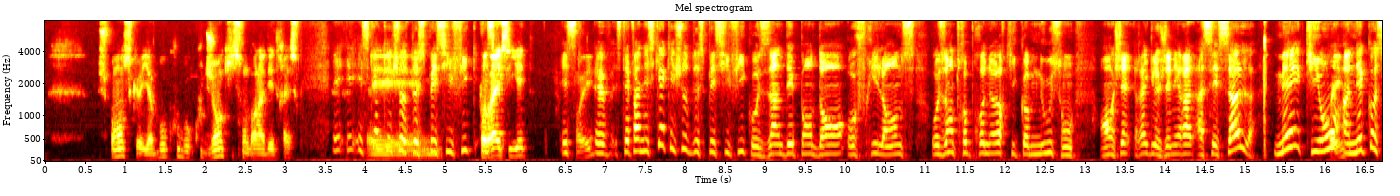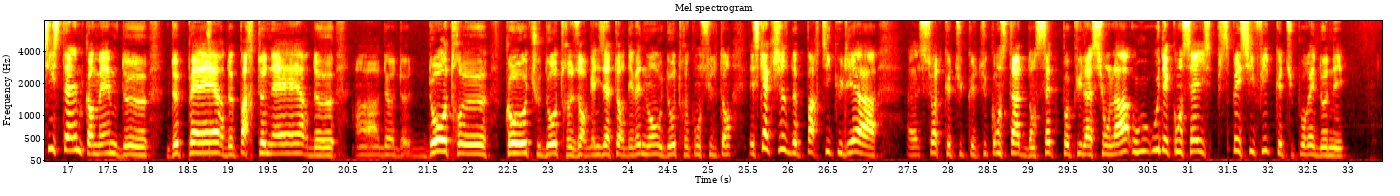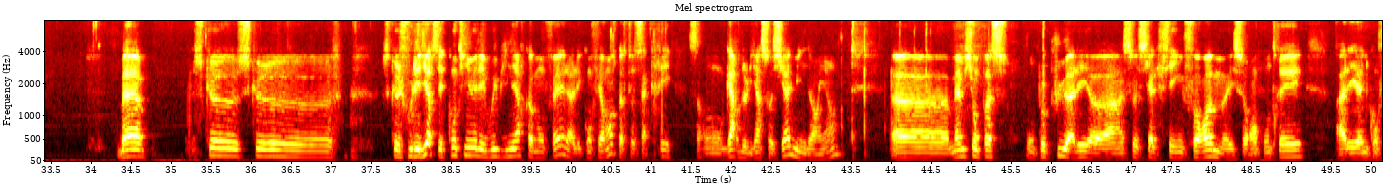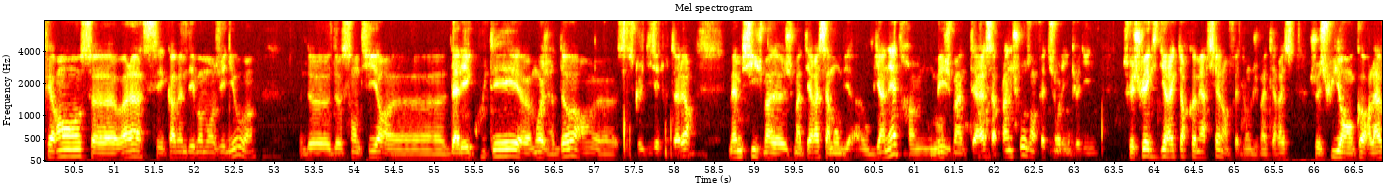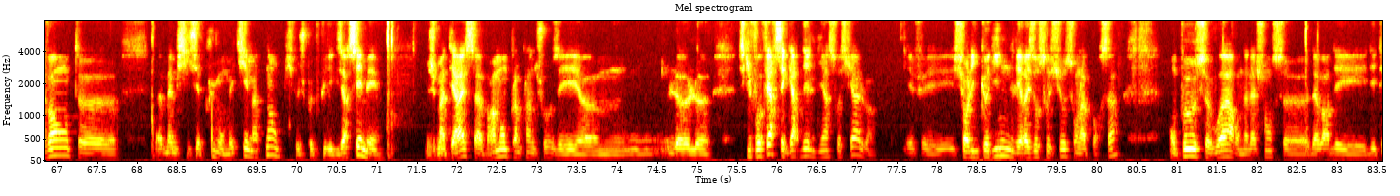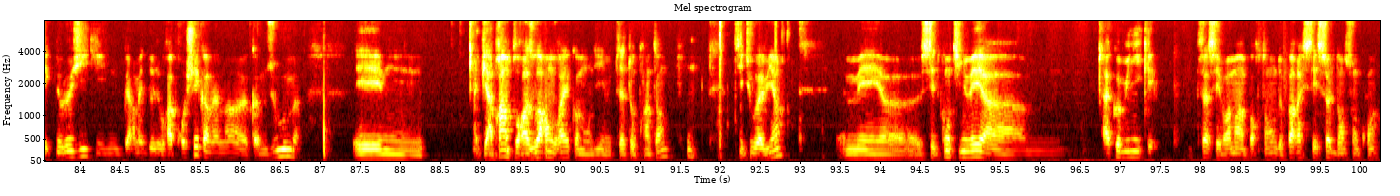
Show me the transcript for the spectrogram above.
je pense qu'il y a beaucoup beaucoup de gens qui sont dans la détresse. Est-ce qu'il y a quelque chose de spécifique? Faudrait essayer. Euh, Stéphane, est-ce qu'il y a quelque chose de spécifique aux indépendants, aux freelances, aux entrepreneurs qui, comme nous, sont en règle générale assez seuls, mais qui ont un écosystème quand même de, de pairs, de partenaires, de, hein, d'autres coachs ou d'autres organisateurs d'événements ou d'autres consultants? Est-ce qu'il y a quelque chose de particulier à, euh, soit que tu, que tu constates dans cette population-là ou, ou, des conseils spécifiques que tu pourrais donner? Ben, ce que, ce que, ce que je voulais dire, c'est de continuer les webinaires comme on fait, là, les conférences, parce que ça crée, on garde le lien social, mine de rien. Euh, même si on passe, on peut plus aller euh, à un social sharing forum et se rencontrer, aller à une conférence, euh, voilà, c'est quand même des moments géniaux. Hein, de, sentir, d'aller écouter. moi, j'adore, hein, c'est ce que je disais tout à l'heure, même si je m'intéresse à mon au bien-être, mais je m'intéresse à plein de choses en fait sur LinkedIn parce que je suis ex-directeur commercial en fait, donc je m'intéresse, je suis encore la vente, euh, même si c'est plus mon métier maintenant, puisque je peux plus l'exercer, mais je m'intéresse à vraiment plein plein de choses. Et euh, le, ce qu'il faut faire, c'est garder le lien social. Et, sur LinkedIn, les réseaux sociaux sont là pour ça. On peut se voir, on a la chance euh, d'avoir des, technologies qui nous permettent de nous rapprocher quand même, hein, comme Zoom. Et, et puis après, on pourra se voir en vrai, comme on dit, peut-être au printemps, si tout va bien mais euh, c'est de continuer à, communiquer. Ça, c'est vraiment important, de ne pas rester seul dans son coin,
